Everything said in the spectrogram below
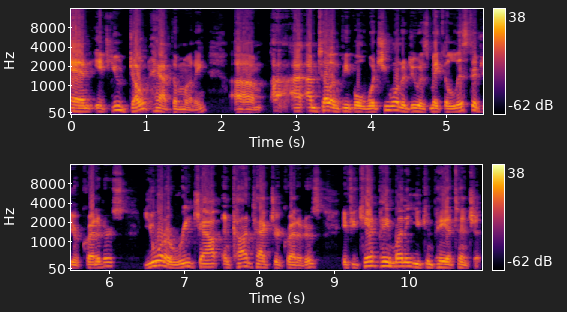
And if you don't have the money, um, I, am telling people what you want to do is make a list of your creditors. You want to reach out and contact your creditors. If you can't pay money, you can pay attention.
